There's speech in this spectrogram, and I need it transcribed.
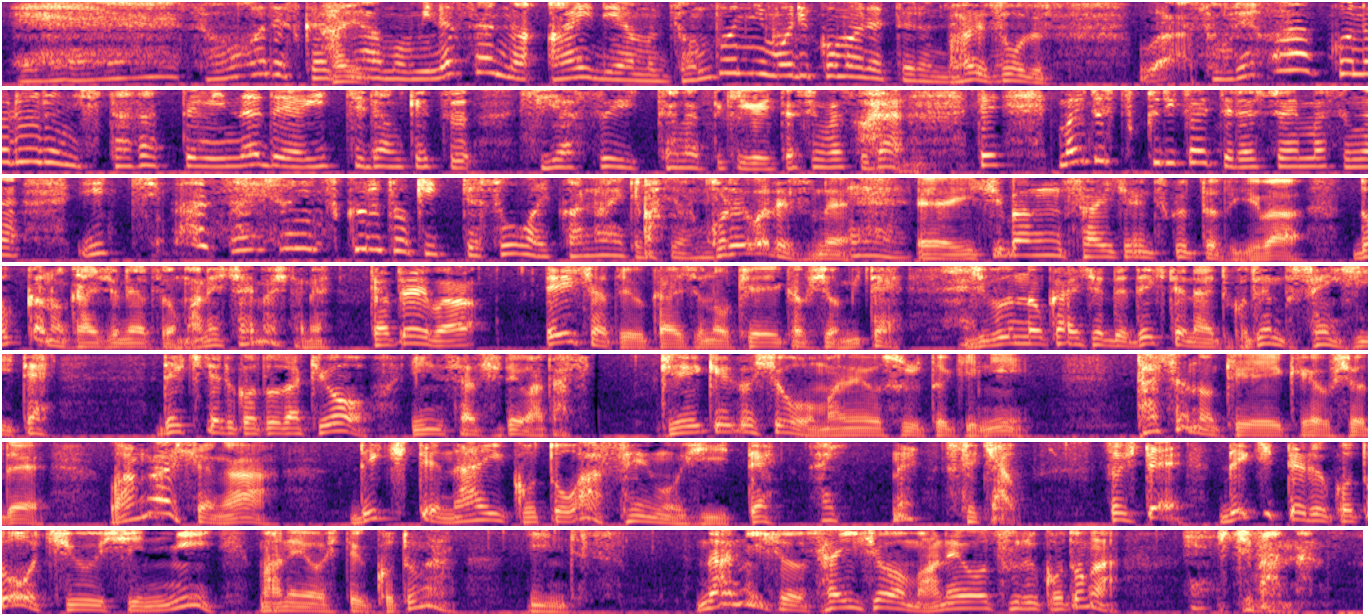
ええ。ー、そうですか、はい、じゃあもう皆さんのアイディアも存分に盛り込まれてるんですね。はいそうです。うわそれはこのルールに従ってみんなで一致団結しやすいかなって気がいたしますが、はい、で毎年作り変えていらっしゃいますが一番最初に作る時ってそうはいかないですよね。これはですね、えー、えー、一番最初に作った時はどっかの会社のやつを真似しちゃいましたね。例えば A 社という会社の経営画書を見て、自分の会社でできてないとこ全部線引いてできてることだけを印刷して渡す。経営計画書を真似をするときに、他社の経営計画書で、我が社ができてないことは線を引いて、はい、ね、捨てちゃう。そして、できてることを中心に真似をしていくことがいいんです。何にしろ最初は真似をすることが一番なんです。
